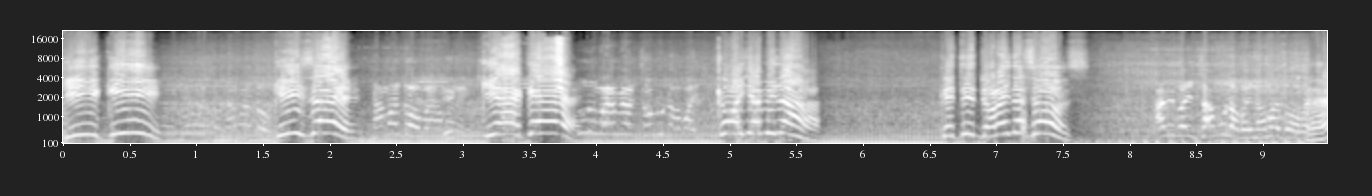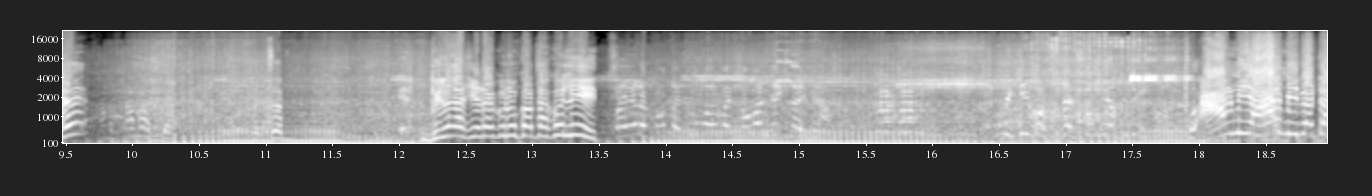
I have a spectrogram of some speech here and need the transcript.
কি কি নামা দাও কি হইছে? নামা দাও ভাই আমারে কি কে দূর ভাই আমি আর যাব না ভাই কই যাবি না কে তুই ডরাইতেছস আমি ভাই যাব না ভাই নামা দাও ভাই হ্যাঁ নামাজ দাও তো বিলাস এটা কোনো কথা কলি? আর্মি আর্মি বেটা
